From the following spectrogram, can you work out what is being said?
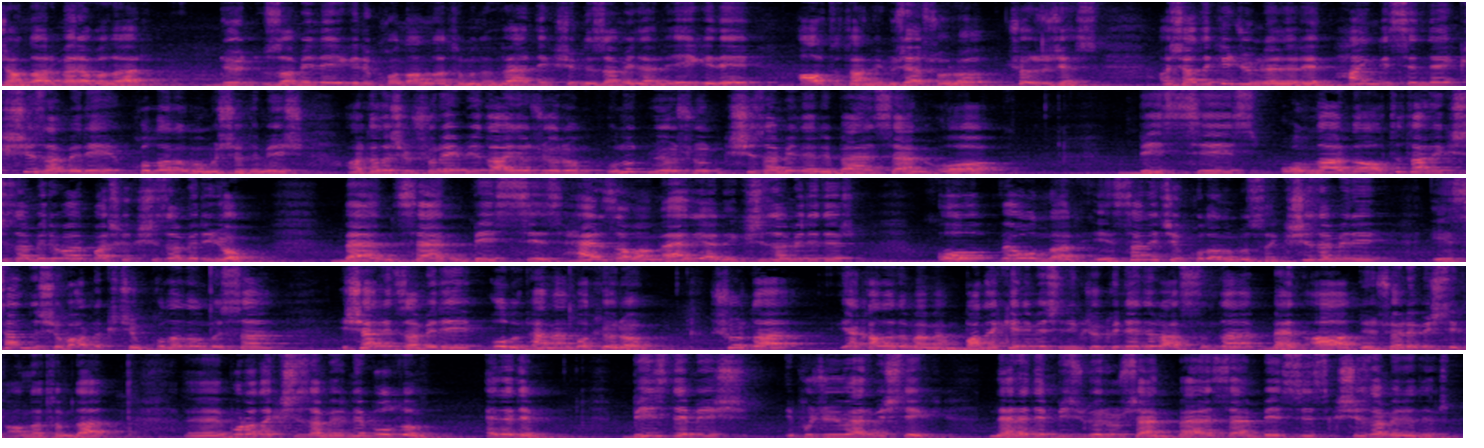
Canlar merhabalar. Dün zamirle ilgili konu anlatımını verdik. Şimdi zamirlerle ilgili 6 tane güzel soru çözeceğiz. Aşağıdaki cümlelerin hangisinde kişi zamiri kullanılmamıştır demiş. Arkadaşım şuraya bir daha yazıyorum. Unutmuyorsun kişi zamirleri ben, sen, o, biz, siz, onlar da 6 tane kişi zamiri var. Başka kişi zamiri yok. Ben, sen, biz, siz her zaman ve her yerde kişi zamiridir. O ve onlar insan için kullanılmışsa kişi zamiri, insan dışı varlık için kullanılmışsa işaret zamiri olur. Hemen bakıyorum. Şurada yakaladım hemen. Bana kelimesinin kökü nedir aslında? Ben a dün söylemiştik anlatımda. Ee, burada kişi zamirini buldum. Eledim. Biz demiş ipucuyu vermiştik. Nerede biz görürsen ben sen biz siz kişi zamiridir.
